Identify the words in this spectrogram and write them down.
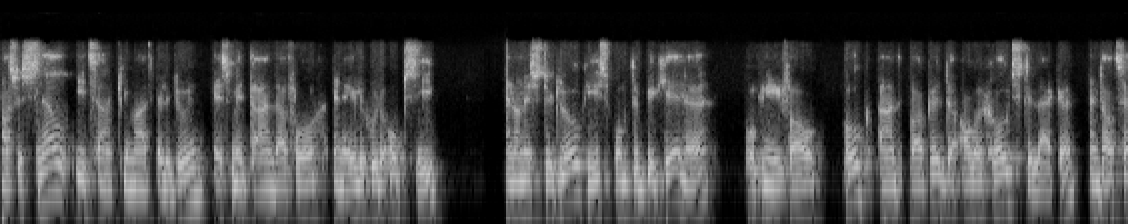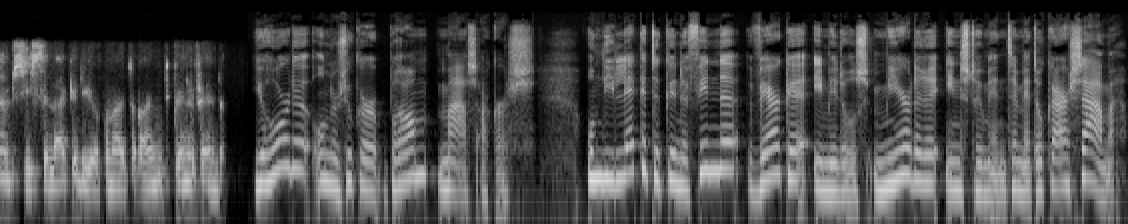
Als we snel iets aan het klimaat willen doen, is methaan daarvoor een hele goede optie. En dan is het natuurlijk logisch om te beginnen, of in ieder geval ook aan te pakken, de allergrootste lekken. En dat zijn precies de lekken die we vanuit de ruimte kunnen vinden. Je hoorde onderzoeker Bram Maasakkers. Om die lekken te kunnen vinden, werken inmiddels meerdere instrumenten met elkaar samen.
